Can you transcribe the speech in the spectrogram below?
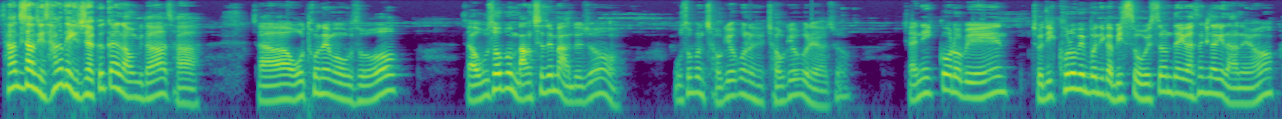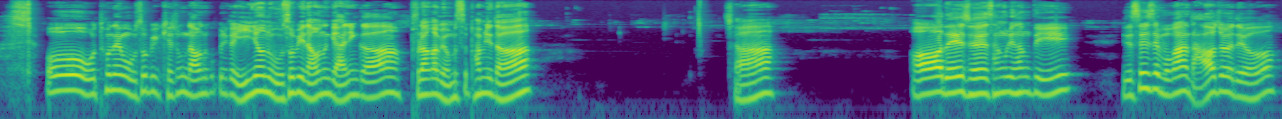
상디, 상디. 상디 진짜 끝까지 나옵니다. 자, 자, 오토네모 우섭. 자, 우섭은 망치 들면 안 되죠. 우섭은 저격을, 저격을 해야죠. 자, 니코로빈. 저 니코로빈 보니까 미스 올선데이가 생각이 나네요. 어, 오토네모 우섭이 계속 나오는 거 보니까 2년 후 우섭이 나오는 게 아닌가. 불안감이 엄습합니다. 자. 어, 네, 제 상디, 상디. 이제 슬슬 뭐가 하나 나와줘야 돼요.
